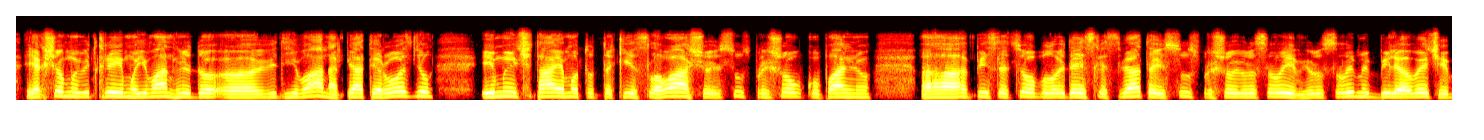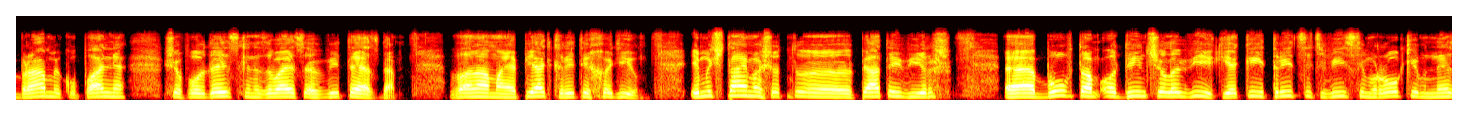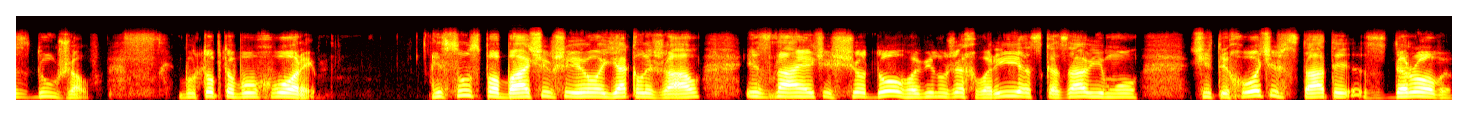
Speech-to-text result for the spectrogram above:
Якщо ми відкриємо Євангелію е, від Івана, 5 розділ, і ми читаємо тут такі слова, що Ісус прийшов в купальню. А, після цього було юдейське свято, Ісус прийшов в Єрусалим. В Єрусалимі біля овечої брами купальня, що по-юдейськи називається Вітезда. Вона має 5 критих ходів. І ми читаємо, що е, п'ятий вірш. Е, був там один чоловік, який 38 років не здужав, тобто був хворий. Ісус, побачивши його, як лежав, і знаючи, що довго він уже хворіє, сказав йому, чи ти хочеш стати здоровим.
